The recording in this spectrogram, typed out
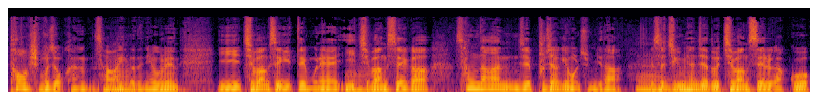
턱없이 부족한 상황이거든요. 그러면 이 지방세이기 때문에 이 음. 지방세가 상당한 이제 부작용을 줍니다. 그래서 음. 지금 현재도 지방세를 갖고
